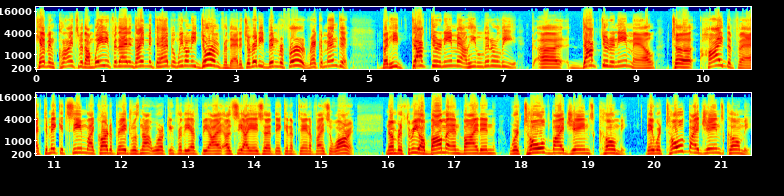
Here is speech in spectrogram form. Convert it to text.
Kevin Clinesmith, I'm waiting for that indictment to happen. We don't need Durham for that. It's already been referred, recommended. But he doctored an email. He literally uh, doctored an email to hide the fact, to make it seem like Carter Page was not working for the FBI, uh, CIA, so that they can obtain a FISA warrant. Number three, Obama and Biden were told by James Comey. They were told by James Comey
